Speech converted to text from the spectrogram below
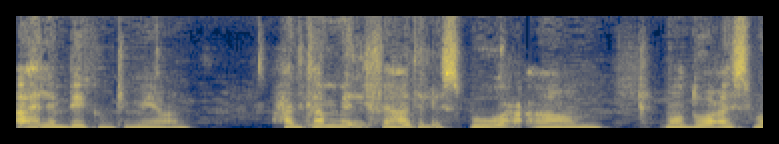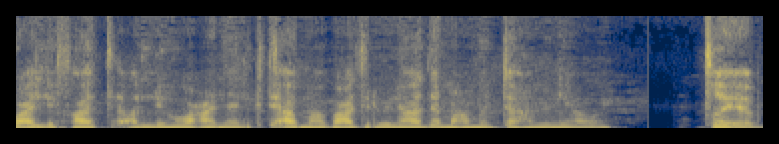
أهلا بكم جميعا. حنكمل في هذا الأسبوع موضوع الأسبوع اللي فات اللي هو عن الاكتئاب ما بعد الولادة مع منتهى منياوي. طيب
